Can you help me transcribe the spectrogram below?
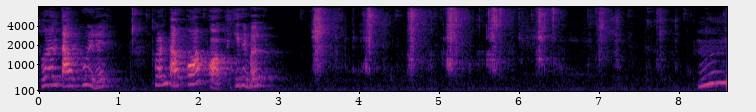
ทั่วนั้นเตาคุยเลยทั่วนั้นเตากรอบกรอบสิกินได้เบิ้งอืม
